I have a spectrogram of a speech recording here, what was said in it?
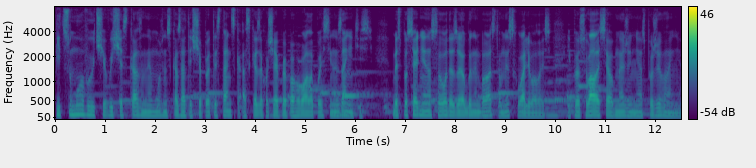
Підсумовуючи вище сказане, можна сказати, що протестантська аскеза, хоча й пропагувала постійну зайнятість, безпосередня насолода заробленим багатством не схвалювалась і просувалося обмеження споживання.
